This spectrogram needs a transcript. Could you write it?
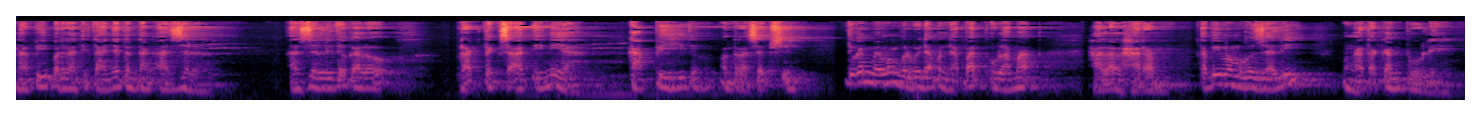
Nabi pernah ditanya tentang azal. Azal itu kalau praktek saat ini ya kapi itu kontrasepsi. Itu kan memang berbeda pendapat ulama halal haram. Tapi Imam Ghazali mengatakan boleh.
